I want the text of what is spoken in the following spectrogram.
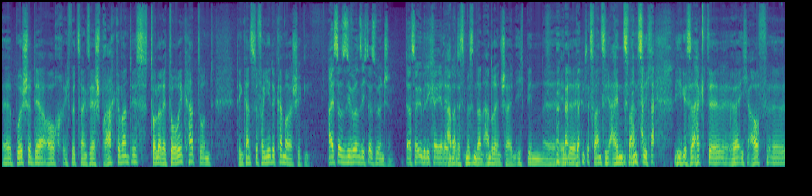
äh, Bursche, der auch, ich würde sagen, sehr sprachgewandt ist, tolle Rhetorik hat und den kannst du vor jede Kamera schicken. Heißt also, Sie würden sich das wünschen? Dass er über die Karriere ja, Aber das müssen dann andere entscheiden. Ich bin äh, Ende 2021, wie gesagt, äh, höre ich auf, äh,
